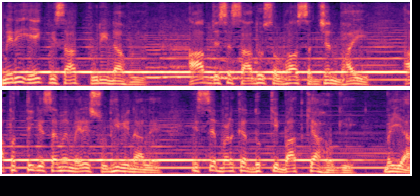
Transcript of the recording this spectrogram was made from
मेरी एक भी साथ पूरी ना हुई। आप जैसे साधु स्वभाव सज्जन भाई, आपत्ति के समय मेरी सुधी भी ना ले। इससे बढ़कर दुख की बात क्या होगी? भैया,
